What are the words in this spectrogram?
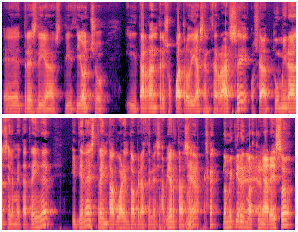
3 eh, días, 18 y tardan 3 o 4 días en cerrarse, o sea, tú miras el MetaTrader y tienes 30 o 40 operaciones abiertas, ¿eh? No me quiero imaginar eso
